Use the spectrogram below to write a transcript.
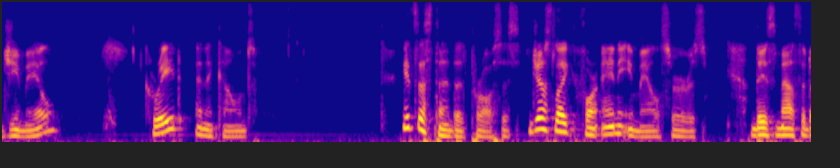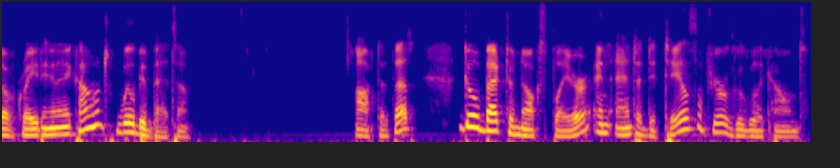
Gmail, create an account. It's a standard process, just like for any email service. This method of creating an account will be better. After that, go back to Nox Player and enter details of your Google account.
